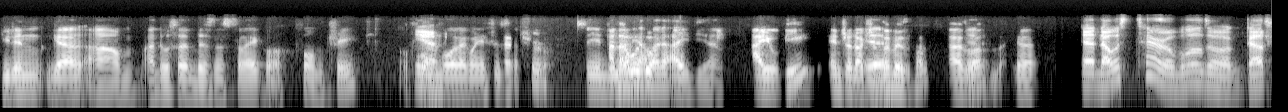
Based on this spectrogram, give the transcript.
You didn't get um a dose of business to like what, Form 3 or Form Yeah. 4, like when you choose it. True. So you And didn't I really would have like an idea. IOB, Introduction Yeah. to Business. As Yeah. well. Yeah. Yeah, that was terrible, dog. That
